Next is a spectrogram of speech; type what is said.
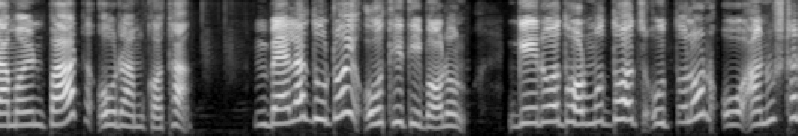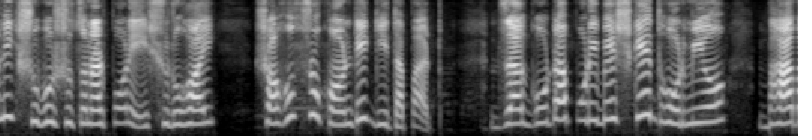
রামায়ণ পাঠ ও রামকথা। বেলা দুটোয় অতিথি বরণ, গেরুয়া ধর্মধ্বজ উত্তোলন ও আনুষ্ঠানিক শুভ সূচনার পরেই শুরু হয় সহস্র কণ্ঠে গীতাপাঠ, যা গোটা পরিবেশকে ধর্মীয় ভাব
